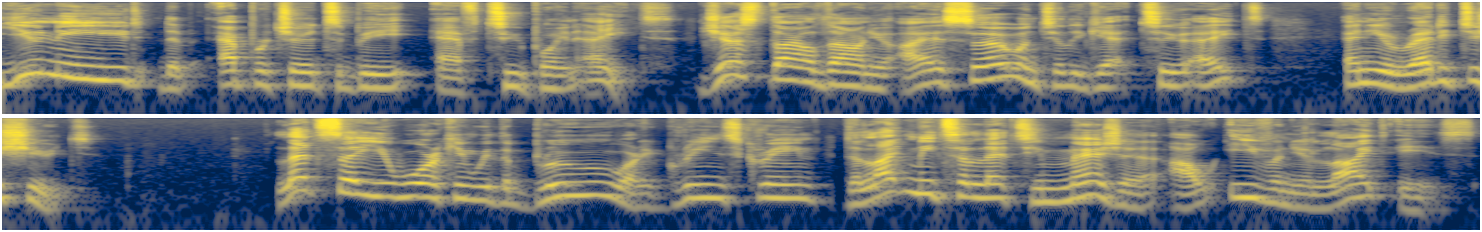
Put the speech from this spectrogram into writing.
You need the aperture to be f2.8. Just dial down your ISO until you get 2.8 and you're ready to shoot. Let's say you're working with a blue or a green screen. The light meter lets you measure how even your light is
